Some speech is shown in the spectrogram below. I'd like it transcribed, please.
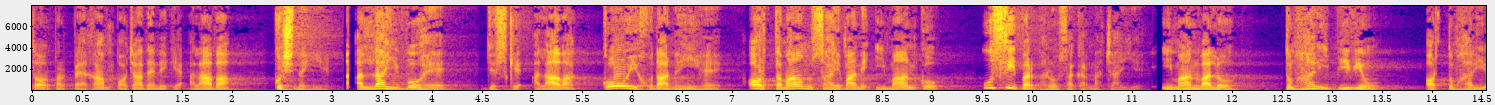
طور پر پیغام پہنچا دینے کے علاوہ کچھ نہیں ہے۔ اللہ ہی وہ ہے جس کے علاوہ کوئی خدا نہیں ہے اور تمام صاحبان ایمان کو اسی پر بھروسہ کرنا چاہیے۔ ایمان والو، تمہاری بیویوں اور تمہاری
